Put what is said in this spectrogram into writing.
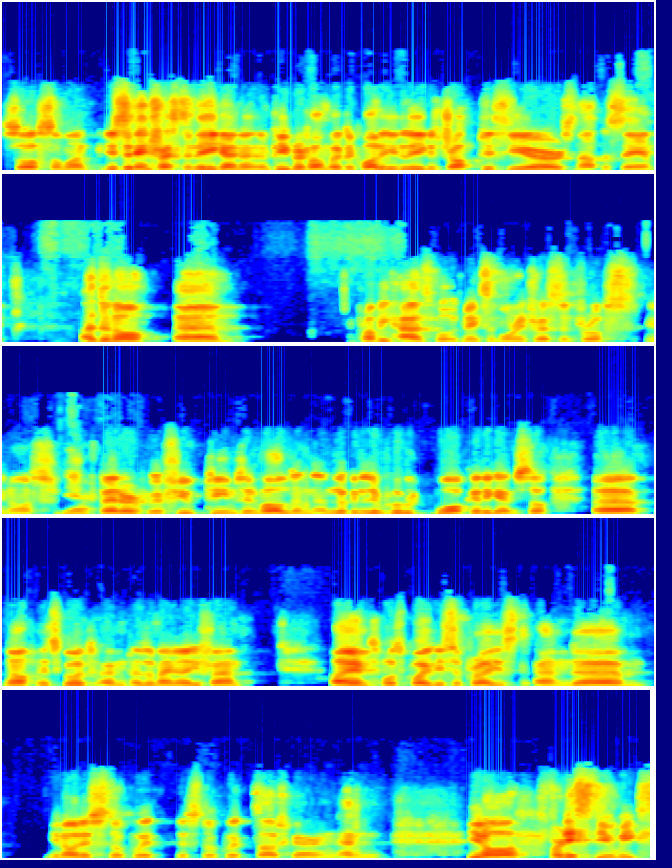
so someone, it's an interesting league, and, and people are talking about the quality of the league has dropped this year, or it's not the same. I don't know. Um, probably has, but it makes it more interesting for us. You know, it's yeah. much better with a few teams involved and, and looking at Liverpool walk it again. So, uh, no, it's good. And as a Man United fan, I am supposed quietly surprised and um, you know, they stuck with they stuck with Solskjaer and, and you know, for this few weeks,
